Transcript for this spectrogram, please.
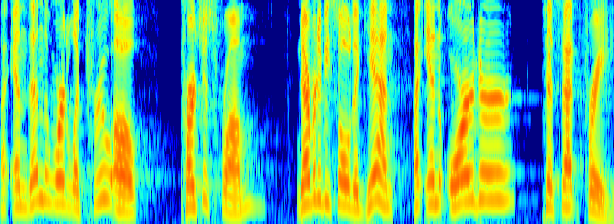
Uh, and then the word lutroo, purchased from, never to be sold again. uh, in order to set free.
